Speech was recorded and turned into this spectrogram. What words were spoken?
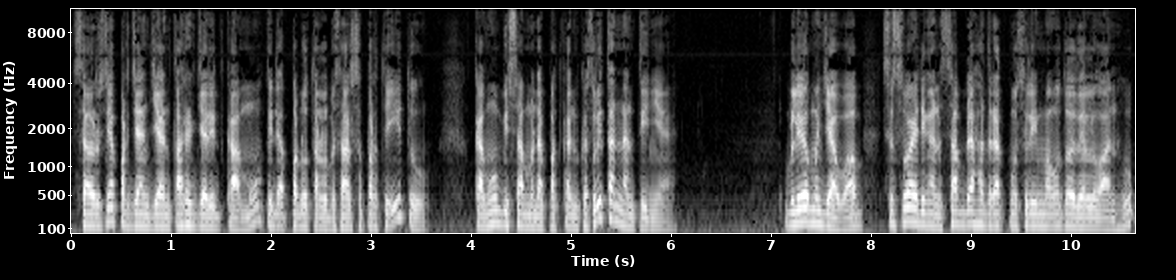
seharusnya perjanjian tahrir jadid kamu tidak perlu terlalu besar seperti itu. Kamu bisa mendapatkan kesulitan nantinya. Beliau menjawab, sesuai dengan sabda Hadrat Muslim Maud anhu,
